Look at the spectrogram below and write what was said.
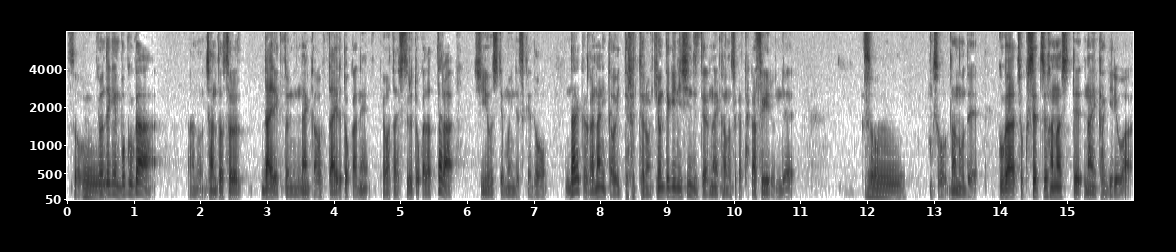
そう、うん。基本的に僕があのちゃんとそれをダイレクトに何かを伝えるとかね手渡しするとかだったら信用してもいいんですけど誰かが何かを言ってるっていうのは基本的に真実ではない可能性が高すぎるんで。そう。うん。そう。なので僕が直接話してない限りは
